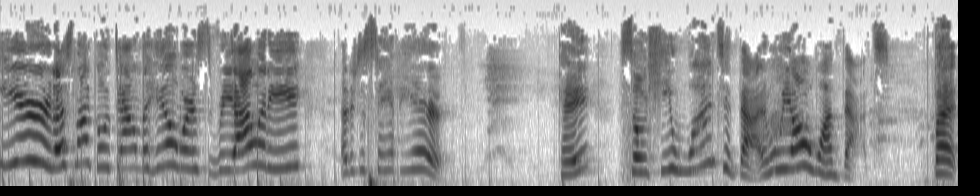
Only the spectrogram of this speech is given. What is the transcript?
here. Let's not go down the hill where it's reality. Let's just stay up here. Okay? So he wanted that, and we all want that. But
